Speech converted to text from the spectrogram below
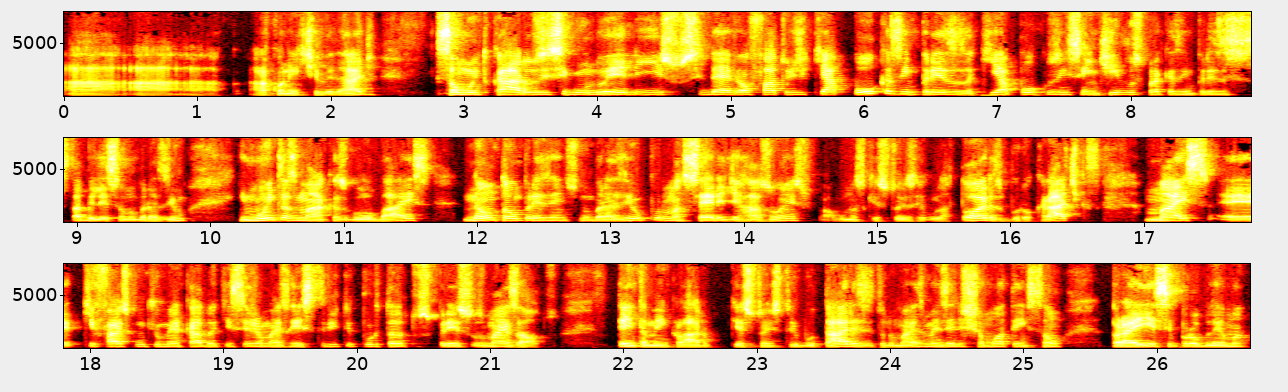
à, à, à conectividade, são muito caros, e segundo ele, isso se deve ao fato de que há poucas empresas aqui, há poucos incentivos para que as empresas se estabeleçam no Brasil, e muitas marcas globais não estão presentes no Brasil por uma série de razões, algumas questões regulatórias, burocráticas, mas é, que faz com que o mercado aqui seja mais restrito e, portanto, os preços mais altos. Tem também, claro, questões tributárias e tudo mais, mas ele chamou atenção para esse problema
